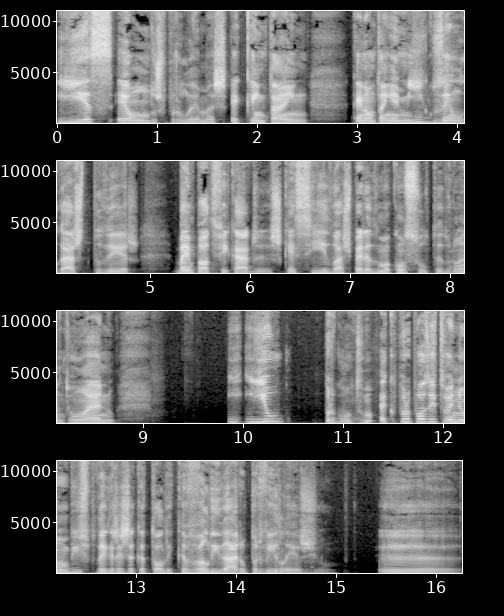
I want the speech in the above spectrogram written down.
E esse é um dos problemas. É que quem tem, quem não tem amigos em lugares de poder, bem pode ficar esquecido à espera de uma consulta durante um ano. E, e eu pergunto-me, a que propósito venha um bispo da Igreja Católica validar o privilégio? Uh,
